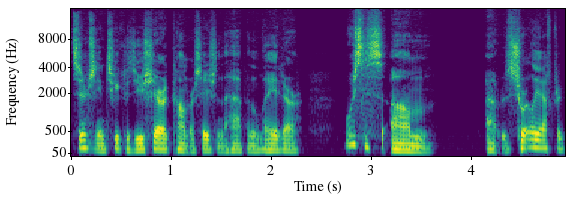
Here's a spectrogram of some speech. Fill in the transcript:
It's interesting too because you share a conversation that happened later. What was this? Um, shortly after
